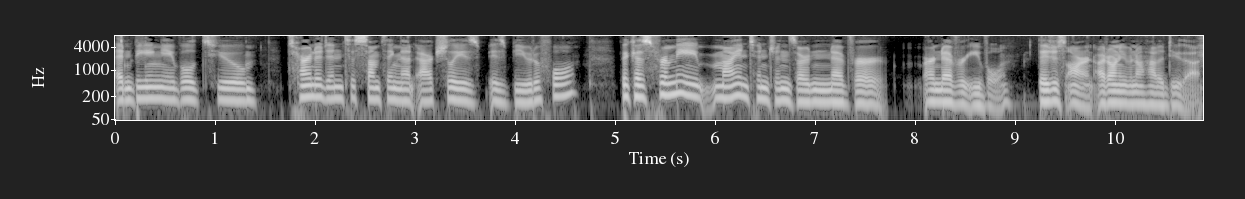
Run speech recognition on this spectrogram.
and being able to turn it into something that actually is, is beautiful. Because for me, my intentions are never, are never evil. They just aren't. I don't even know how to do that.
